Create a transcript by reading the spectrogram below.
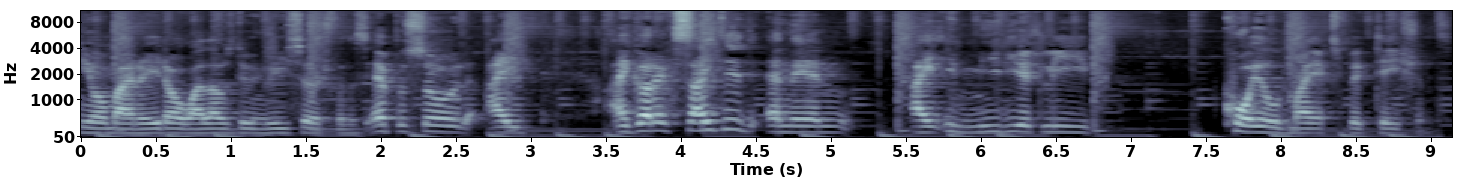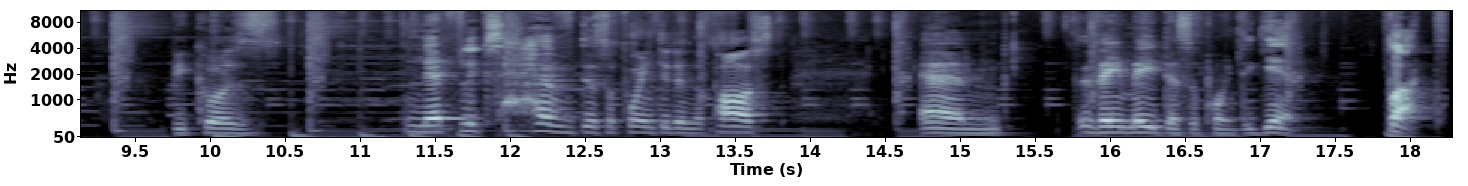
you know, my radar while I was doing research for this episode, I I got excited and then I immediately coiled my expectations because Netflix have disappointed in the past and they may disappoint again. But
